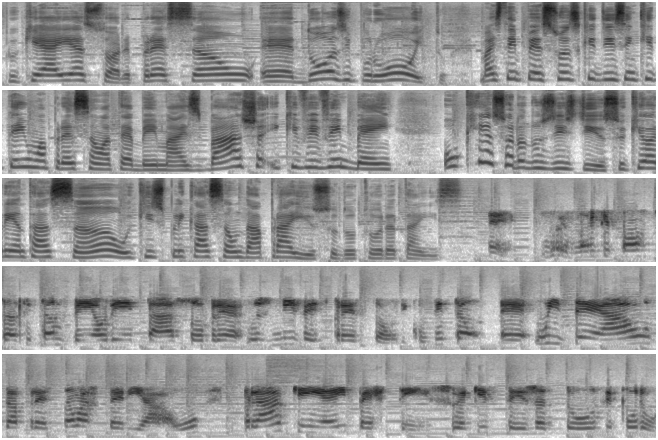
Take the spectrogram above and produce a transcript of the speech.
Porque aí a história, pressão é 12 por 8, mas tem pessoas que dizem que tem uma pressão até bem mais baixa e que vivem bem. O que a senhora nos diz disso? Que orientação e que explicação dá para isso, doutora Thais? É, é muito importante também orientar sobre os níveis pressóricos. Então, é, o ideal da pressão arterial para quem é hipertenso é que seja 12 por 8.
